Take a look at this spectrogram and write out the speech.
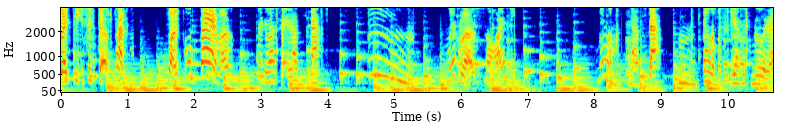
là chị sẽ trở thành sói cute và chúng ta sẽ làm gì ta? Uhm, biết là sói thì biết là mình làm gì ta? Uhm, chắc là mình sẽ đi ra thịt người đó.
